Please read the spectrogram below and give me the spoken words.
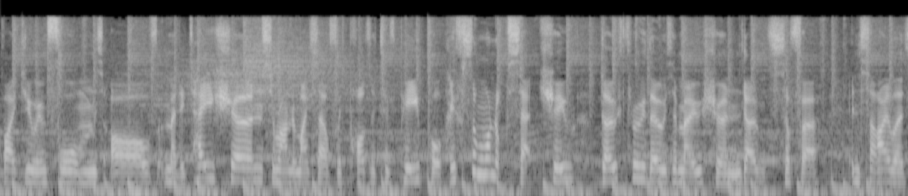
by doing forms of meditation, surrounding myself with positive people. If someone upsets you, go through those emotions, don't suffer in silence.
